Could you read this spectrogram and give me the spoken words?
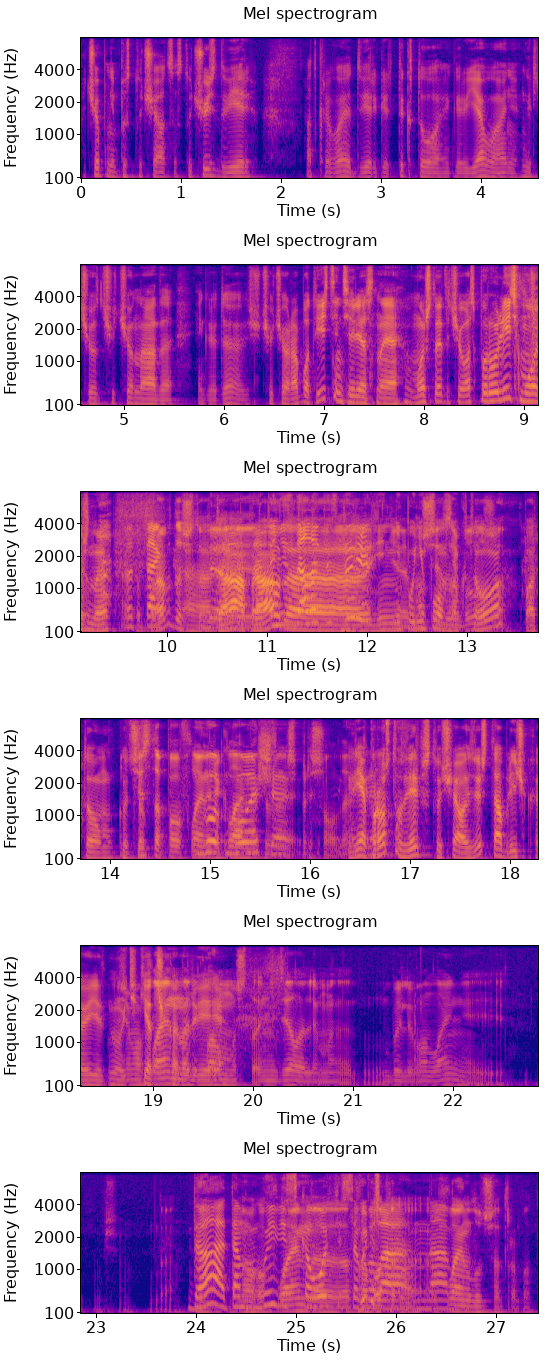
а чё бы не постучаться? Стучусь в дверь, открывает дверь, говорит, ты кто? Я говорю, я Ваня. Говорит, что, что, надо? Я говорю, да, что, что, работа есть интересная? Может, это что, вас порулить можно? Правда, что А, ли? Да, правда. не помню, кто. Потом... Ну, чисто по оффлайн Го- рекламе ты, пришел, да? Не, просто в дверь постучал. Здесь табличка, ну, этикеточка на рекламу двери. мы что не делали, мы были в онлайне и, Да, Да, там Но вывеска оффлайн, офиса была на- Оффлайн лучше отработал.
